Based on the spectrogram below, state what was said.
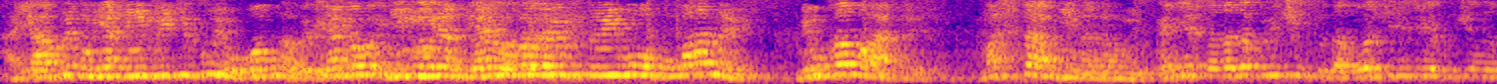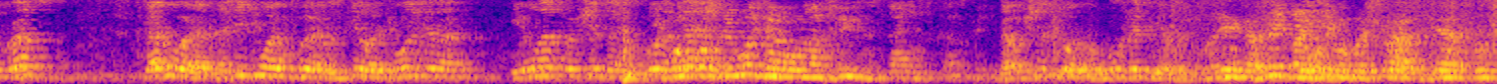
А я об этом, я же не критикую. А вы я говорю, нет, я ему говорю, что его планы мелковаты. Масштабнее надо мыслить. Конечно, надо включить туда мост через реку Чиным раз. Второе, на 7 МБ сделать озеро. И у нас вообще-то город вот после озера у нас жизнь станет сказкой. Да вообще здорово, мы уже делаем. Владимир Николаевич, спасибо большое. Я просто...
